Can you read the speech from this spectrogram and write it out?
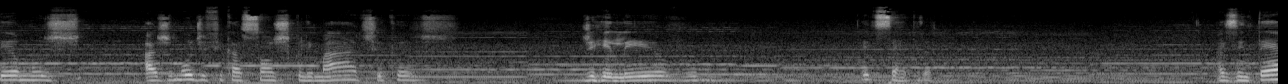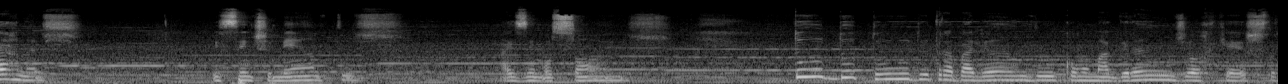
temos as modificações climáticas, de relevo, etc. As internas, os sentimentos, as emoções, tudo, tudo trabalhando como uma grande orquestra.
